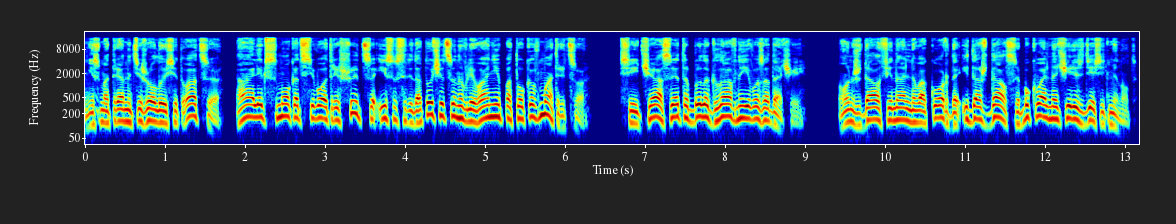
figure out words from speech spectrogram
Несмотря на тяжелую ситуацию, Алекс смог от всего отрешиться и сосредоточиться на вливании потока в матрицу. Сейчас это было главной его задачей. Он ждал финального аккорда и дождался буквально через 10 минут.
